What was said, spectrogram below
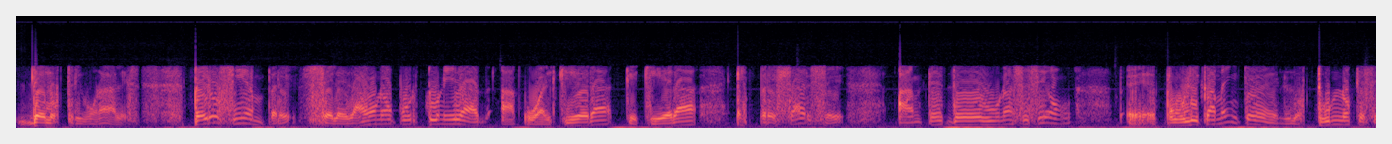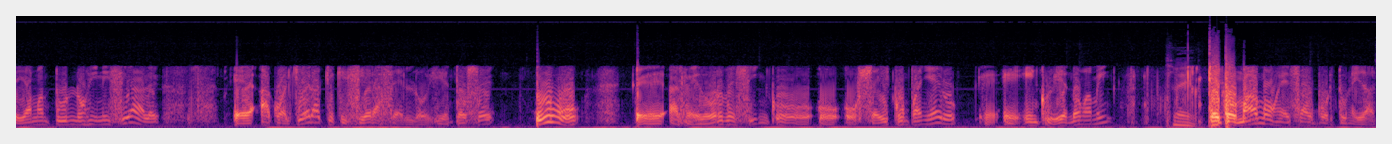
de los tribunales. Pero siempre se le da una oportunidad a cualquiera que quiera expresarse antes de una sesión eh, públicamente en los turnos que se llaman turnos iniciales eh, a cualquiera que quisiera hacerlo y entonces hubo eh, alrededor de cinco o, o seis compañeros eh, eh, incluyéndome a mí que tomamos esa oportunidad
